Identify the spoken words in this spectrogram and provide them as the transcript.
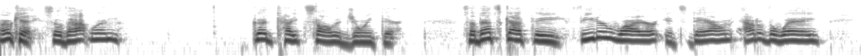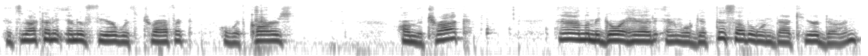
Okay, so that one, good tight solid joint there. So that's got the feeder wire, it's down, out of the way. It's not going to interfere with traffic or with cars on the track. And let me go ahead and we'll get this other one back here done.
